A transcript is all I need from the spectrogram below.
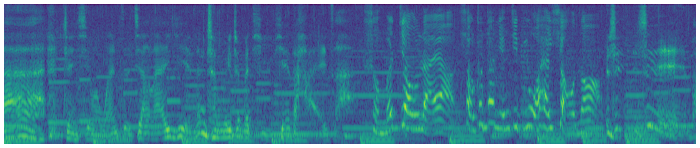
啊，真希望丸子将来也能成为这么体贴的孩子。什么将来啊？小春他年纪比我还小呢。是是嘛。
